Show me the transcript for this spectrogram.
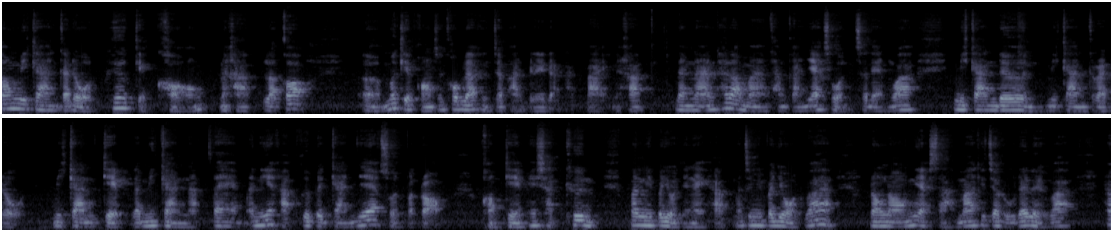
ต้องมีการกระโดดเพื่อเก็บของนะครับ แล้วก็ เมื่อเก็บของจนครบแล้วถึงจะผ่านไปในด่านถัดไปนะครับ ดังนั้นถ้าเรามาทำการแยกส่วนแสดงว่ามีการเดิน มีการกระโดด มีการเก็บและมีการนับแต้ม อันนี้ครับคือเป็นการแยกส่วนประกอบของเกมให้ชัดขึ้น มันมีประโยชน์ยังไงครับ มันจะมีประโยชน์ว่าน้องๆเนี่ยสามารถที่จะรู้ได้เลยว่า ถ้า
